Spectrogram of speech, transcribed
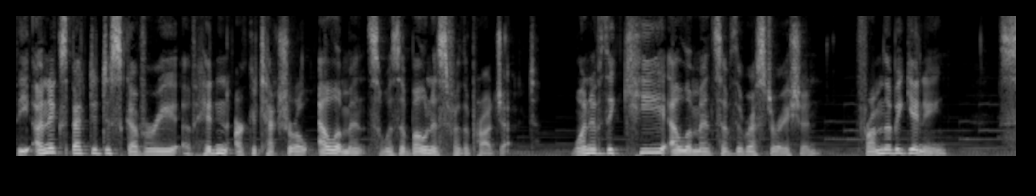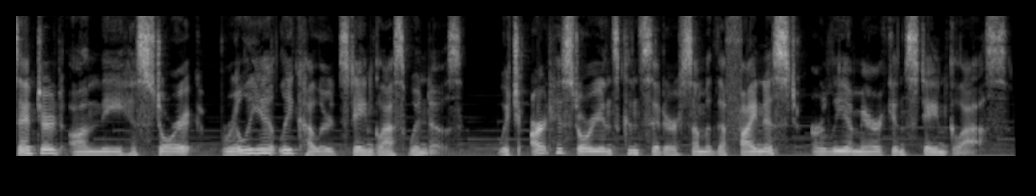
The unexpected discovery of hidden architectural elements was a bonus for the project. One of the key elements of the restoration, from the beginning, centered on the historic, brilliantly colored stained glass windows, which art historians consider some of the finest early American stained glass.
